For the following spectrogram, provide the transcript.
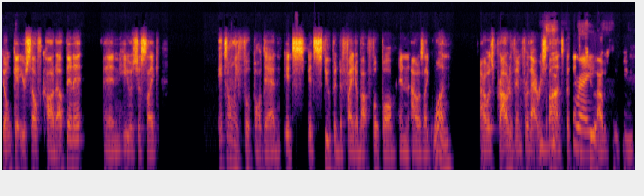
don't get yourself caught up in it. And he was just like, it's only football, dad. It's it's stupid to fight about football. And I was like, one, I was proud of him for that response, but then right. two, I was thinking,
